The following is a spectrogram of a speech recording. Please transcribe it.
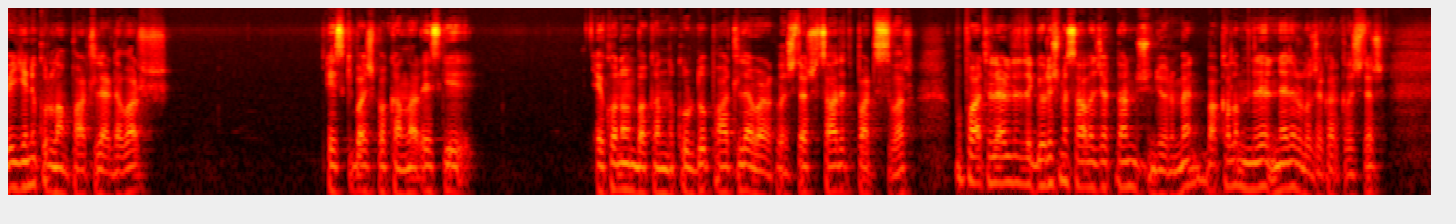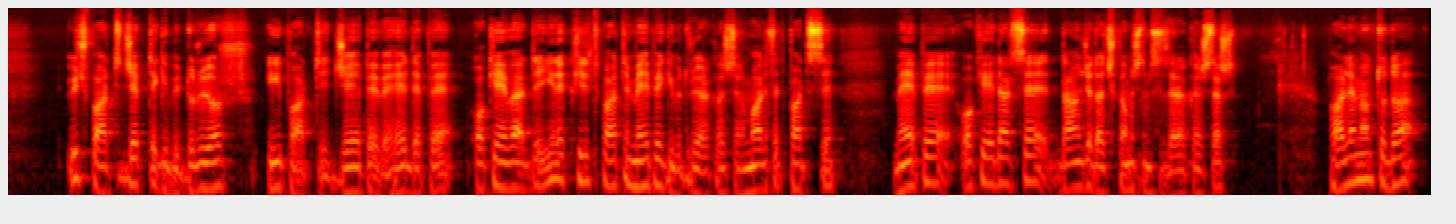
ve yeni kurulan partiler de var. Eski başbakanlar, eski Ekonomi Bakanlığı kurduğu partiler var arkadaşlar. Saadet Partisi var. Bu partilerle de görüşme sağlayacaklarını düşünüyorum ben. Bakalım neler, neler olacak arkadaşlar. 3 parti cepte gibi duruyor. İyi Parti, CHP ve HDP okey verdi. Yine kilit parti MHP gibi duruyor arkadaşlar. Muhalefet Partisi MHP okey derse daha önce de açıklamıştım sizlere arkadaşlar. Parlamentoda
